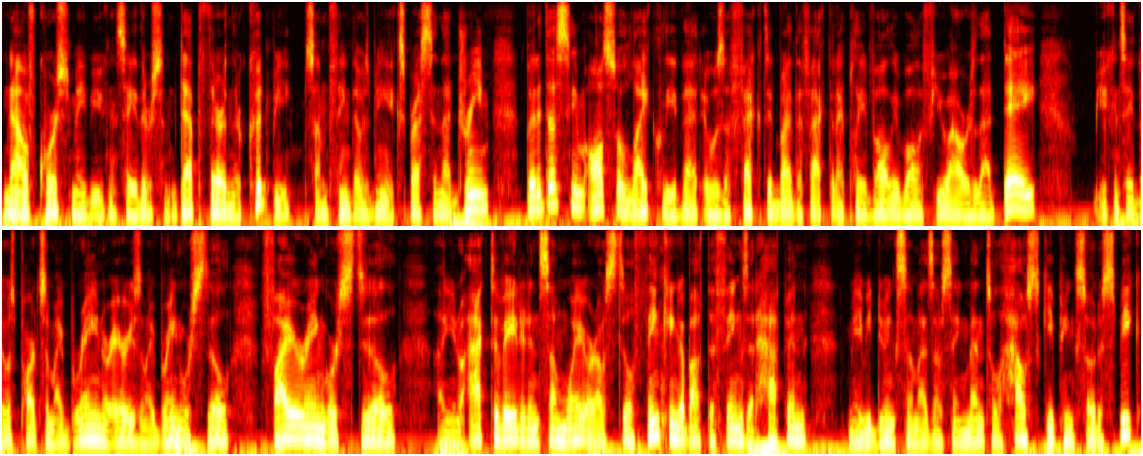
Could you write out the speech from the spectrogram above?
Now, of course, maybe you can say there's some depth there and there could be something that was being expressed in that dream, but it does seem also likely that it was affected by the fact that I played volleyball a few hours that day. You can say those parts of my brain or areas of my brain were still firing or still uh, you know, activated in some way, or I was still thinking about the things that happened, maybe doing some, as I was saying, mental housekeeping, so to speak.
